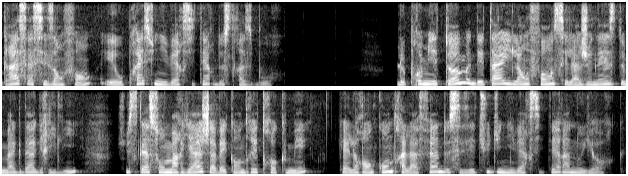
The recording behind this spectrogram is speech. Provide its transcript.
grâce à ses enfants et aux presses universitaires de Strasbourg. Le premier tome détaille l'enfance et la jeunesse de Magda Grilly jusqu'à son mariage avec André Trocmé, qu'elle rencontre à la fin de ses études universitaires à New York.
